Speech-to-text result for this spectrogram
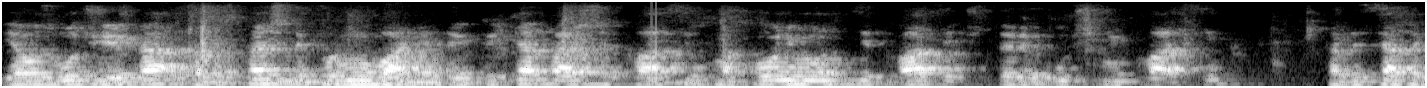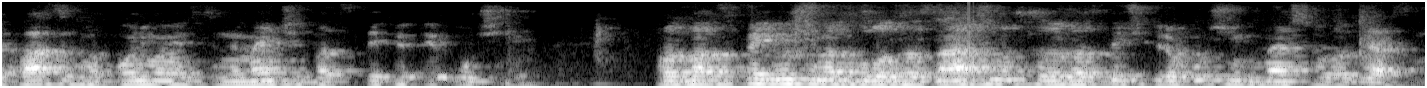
Я озвучую, яка забезпечити формування та відкриття перших класів з наповнюваності 24 учні в класі та 10 класів з наповнюваності не менше 25 учнів. Про 25 учнів у нас було зазначено, що до 24 учнів внесли роз'яснення.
